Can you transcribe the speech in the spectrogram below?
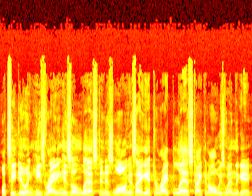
What's he doing? He's writing his own list, and as long as I get to write the list, I can always win the game.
